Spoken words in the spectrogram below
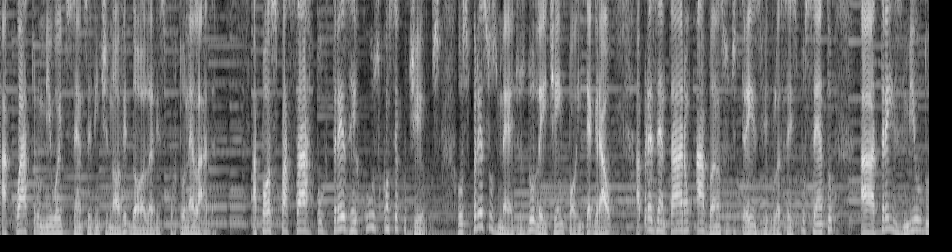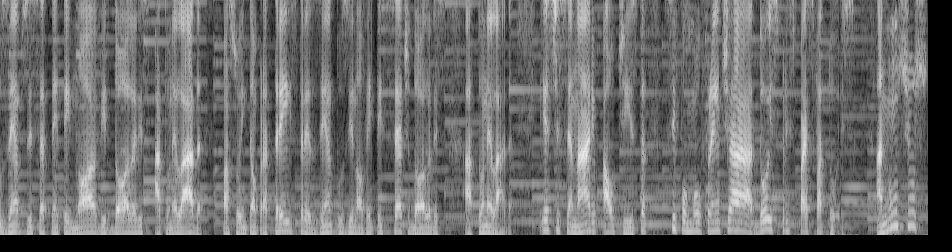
a 4.829 dólares por tonelada. Após passar por três recuos consecutivos, os preços médios do leite em pó integral apresentaram avanço de 3,6% a 3.279 dólares a tonelada, passou então para 3.397 dólares a tonelada. Este cenário altista se formou frente a dois principais fatores anúncios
